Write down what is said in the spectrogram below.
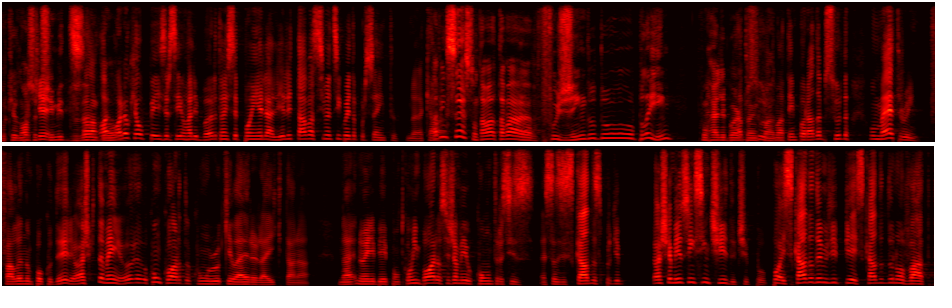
porque o nosso Porque, time desandou. olha, olha o que é o Pacers sem o Halliburton, aí você põe ele ali, ele tava acima de 50%. Naquela... Tava em sexto, tava, tava fugindo do play-in com o Halliburton absurdo, uma temporada absurda. O Mathurin, falando um pouco dele, eu acho que também, eu, eu concordo com o Rookie Letter aí que tá na, na- no NBA.com, embora eu seja meio contra esses, essas escadas, porque eu acho que é meio sem sentido, tipo, pô, a escada do MVP, a escada do novato.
